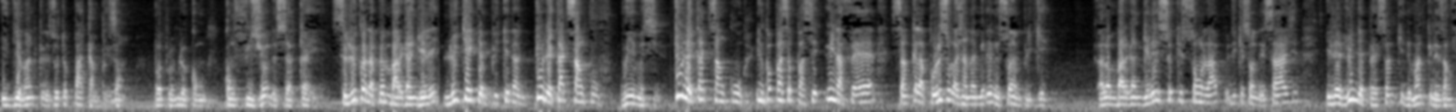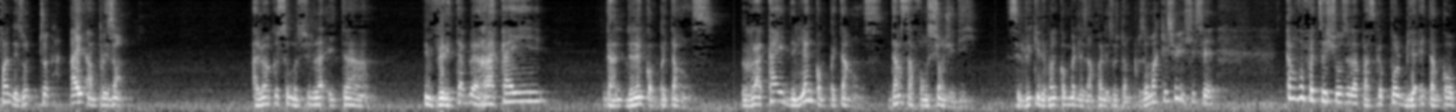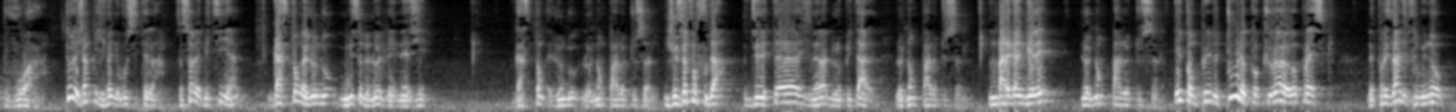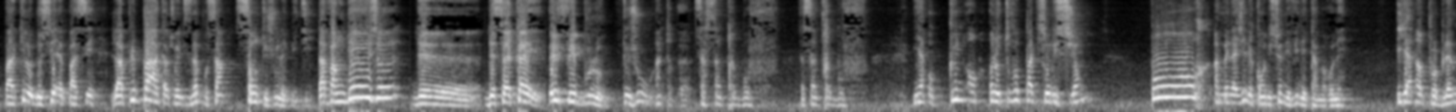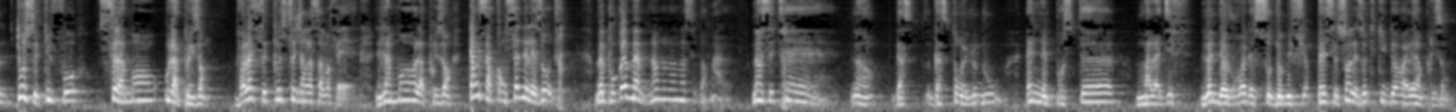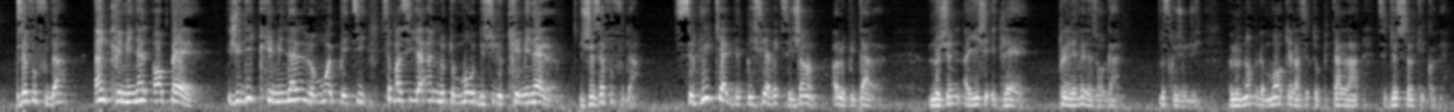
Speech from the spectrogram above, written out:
Il demande que les autres partent en prison. pour un problème de confusion de cercueil. Celui qu'on appelle Bargangele, lui qui est impliqué dans tous les 400 coups. Oui, monsieur. Tous les 400 coups. Il ne peut pas se passer une affaire sans que la police ou la gendarmerie ne soient impliqués. Alors Bargangele, ceux qui sont là pour dire qu'ils sont des sages, il est l'une des personnes qui demande que les enfants des autres aillent en prison. Alors que ce monsieur-là est un, véritable racaille de l'incompétence. Racaille de l'incompétence dans sa fonction, je dis. C'est lui qui demande qu'on mette les enfants des autres en prison. Ma question ici, c'est quand vous faites ces choses-là parce que Paul Biya est encore au pouvoir, tous les gens que je viens de vous citer là, ce sont les bêtis, hein. Gaston Elondo, ministre de l'eau et de l'énergie. Gaston Elondo, le nom parle tout seul. Joseph Fouda, directeur général de l'hôpital, le nom parle tout seul. Mbargangele, le nom parle tout seul. Y compris de tous les procureurs, presque, les présidents des tribunaux par qui le dossier est passé, la plupart, 99%, sont toujours les bêtis. La vendeuse de, de cercueil, il fait boulot, toujours eux. Ça sent très. Ça sent. Il n'y a aucune, on, ne trouve pas de solution pour aménager les conditions de vie des Camerounais. Il y a un problème. Tout ce qu'il faut, c'est la mort ou la prison. Voilà ce que ces gens-là savent faire. La mort, la prison. Quand ça concerne les autres. Mais pour eux-mêmes, non, non, non, non, c'est normal. Non, c'est très... Non, Gaston Elundou, un imposteur maladif, l'un des rois des sodomifiants. Mais ce sont les autres qui doivent aller en prison. Joseph Fouda, un criminel hors pair. Je dis criminel, le mot est petit. C'est pas s'il y a un autre mot au-dessus de criminel. Joseph Fouda, c'est lui qui a dépêché avec ces gens à l'hôpital. Le jeune Aïs Hitler, prélever les organes. C'est ce je dis. le nombre de morts qu'il y a dans cet hôpital-là, c'est Dieu seul qui connaît.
